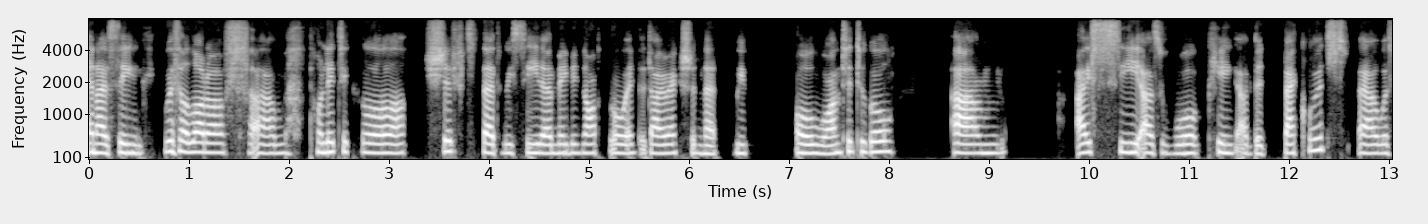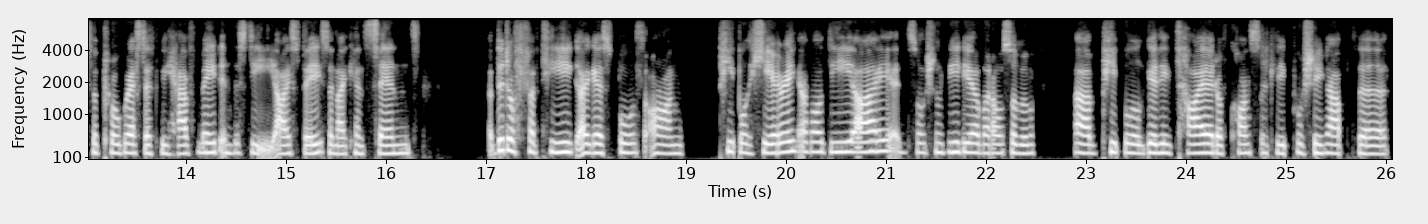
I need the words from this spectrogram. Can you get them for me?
and i think with a lot of um, political shifts that we see that maybe not go in the direction that we all wanted to go um, I see us walking a bit backwards uh, with the progress that we have made in this DEI space, and I can sense a bit of fatigue, I guess, both on people hearing about DEI and social media, but also uh, people getting tired of constantly pushing up the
